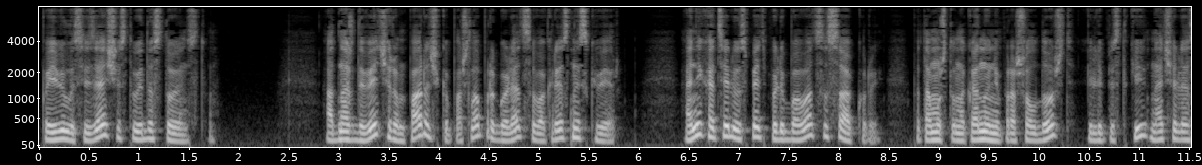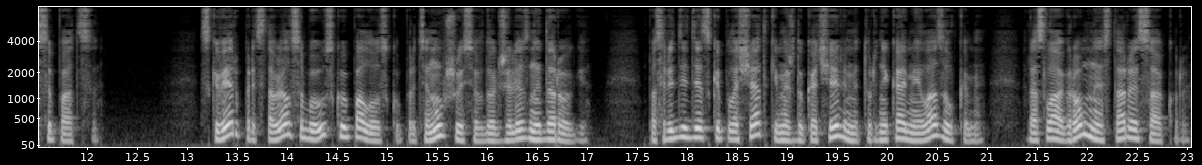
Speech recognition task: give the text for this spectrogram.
появилось изящество и достоинство. Однажды вечером парочка пошла прогуляться в окрестный сквер. Они хотели успеть полюбоваться сакурой, потому что накануне прошел дождь, и лепестки начали осыпаться. Сквер представлял собой узкую полоску, протянувшуюся вдоль железной дороги. Посреди детской площадки между качелями, турниками и лазалками росла огромная старая сакура.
